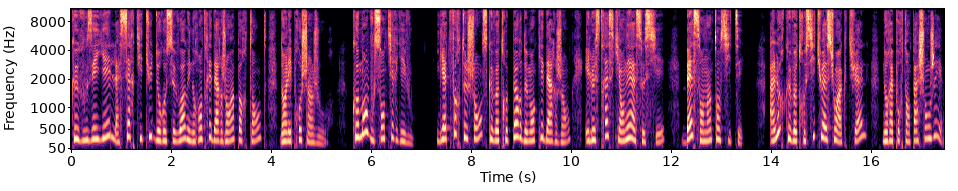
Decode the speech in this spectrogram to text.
que vous ayez la certitude de recevoir une rentrée d'argent importante dans les prochains jours. Comment vous sentiriez-vous? Il y a de fortes chances que votre peur de manquer d'argent et le stress qui en est associé baissent en intensité, alors que votre situation actuelle n'aurait pourtant pas changé.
